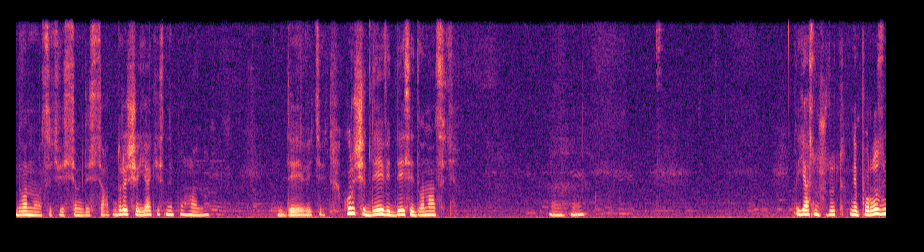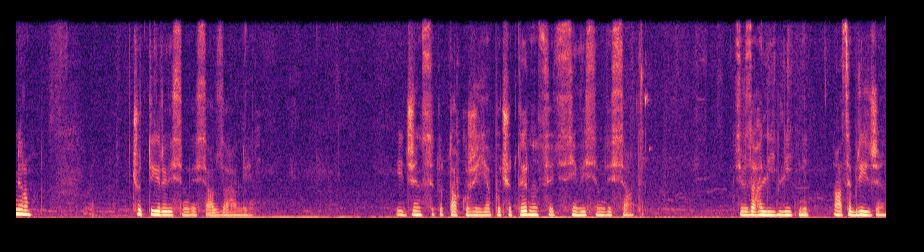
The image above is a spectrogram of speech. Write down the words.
12,80. До речі, якість непогана. 9. Коротше, 9, 10, 12. Угу. Ясно, що тут не по розмірам. 4,80 взагалі. І джинси тут також є по 14, 7,80. Ці взагалі літні. А, це бріджі.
